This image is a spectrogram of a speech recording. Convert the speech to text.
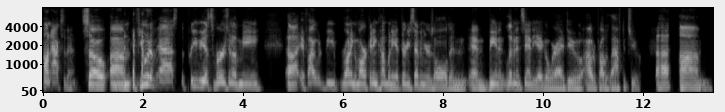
on accident. So um, if you would have asked the previous version of me uh, if I would be running a marketing company at 37 years old and and being in, living in San Diego where I do, I would have probably laughed at you. Uh-huh. Um,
